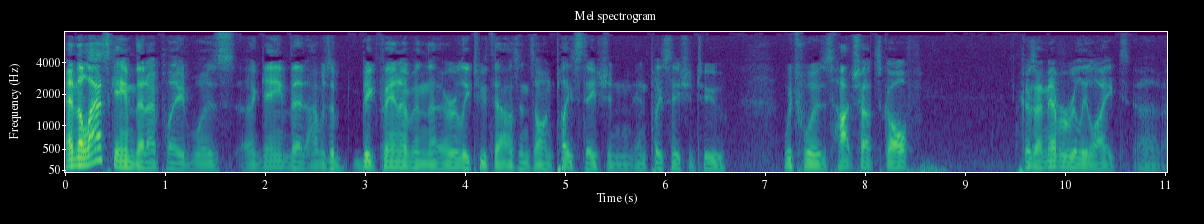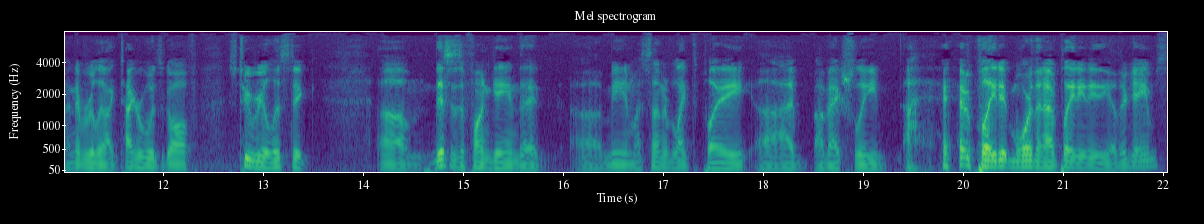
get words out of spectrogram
And the last game that I played was a game that I was a big fan of in the early 2000s on PlayStation and PlayStation 2, which was Hot Shots Golf. Because I never really liked, uh, I never really liked Tiger Woods golf. It's too realistic. Um, this is a fun game that uh, me and my son have liked to play. Uh, I've, I've actually I have played it more than I've played any of the other games.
